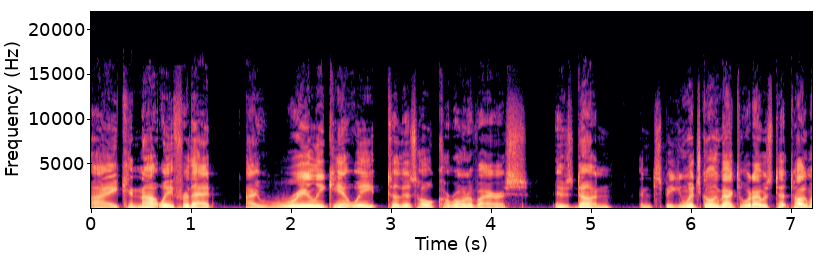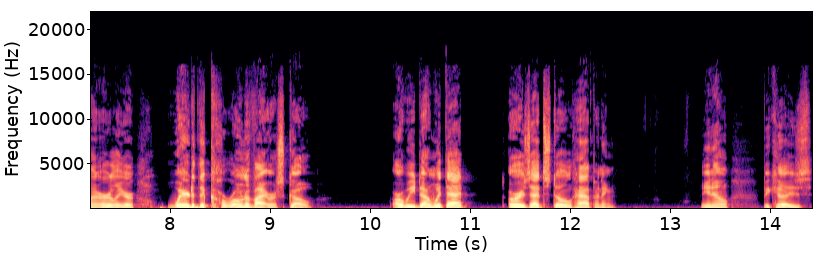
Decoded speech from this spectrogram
I cannot wait for that. I really can't wait till this whole coronavirus is done. And speaking which, going back to what I was t- talking about earlier, where did the coronavirus go? Are we done with that, or is that still happening? You know, because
